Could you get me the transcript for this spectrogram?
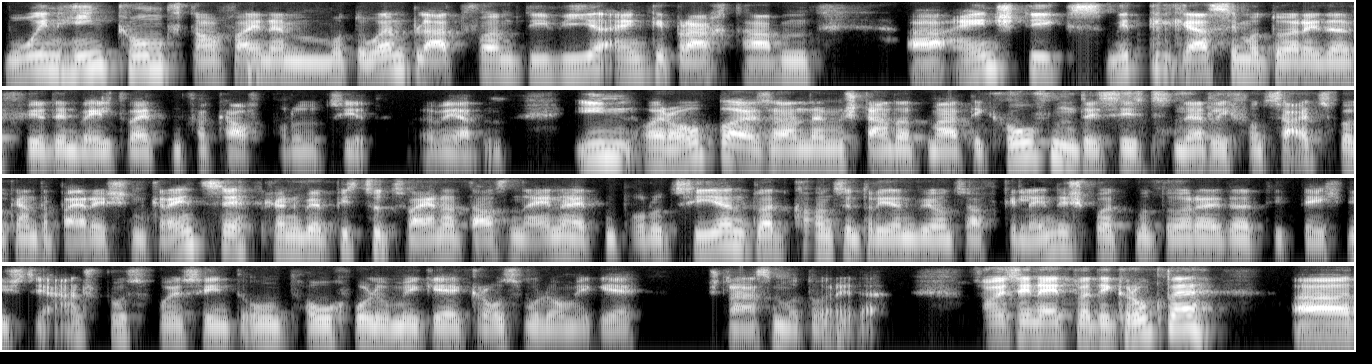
wo in Hinkunft auf einer Motorenplattform, die wir eingebracht haben, Einstiegs-Mittelklasse-Motorräder für den weltweiten Verkauf produziert werden. In Europa, also an dem Standort Martighofen, das ist nördlich von Salzburg an der bayerischen Grenze, können wir bis zu 200.000 Einheiten produzieren. Dort konzentrieren wir uns auf Geländesportmotorräder, die technisch sehr anspruchsvoll sind und hochvolumige, großvolumige Straßenmotorräder. So ist in etwa die Gruppe. Äh,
